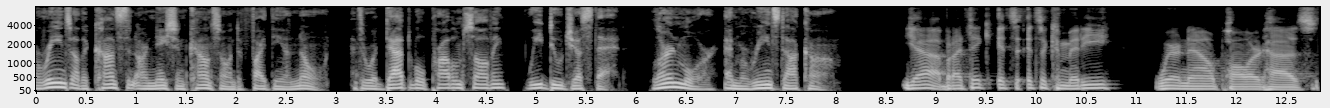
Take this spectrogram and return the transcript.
Marines are the constant our nation counts on to fight the unknown. And through adaptable problem solving, we do just that. Learn more at marines.com. Yeah, but I think it's it's a committee where now Pollard has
